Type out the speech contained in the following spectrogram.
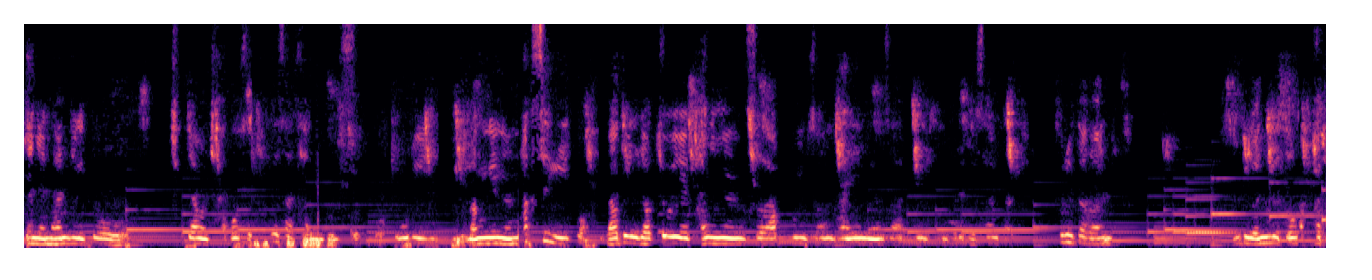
그냥 나중에 또 직장을 잡아서 회사 다니고 있었고 우리 막내는 학생이고 나도 이제 교회 다니면서 아픔선 다니면서 아픔선 그렇게 살다가 그러다가 우리 언니가 또 아파트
